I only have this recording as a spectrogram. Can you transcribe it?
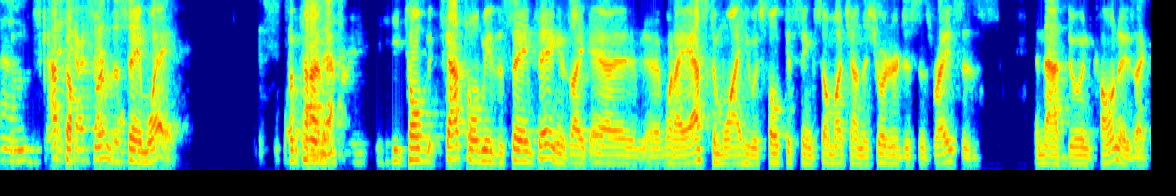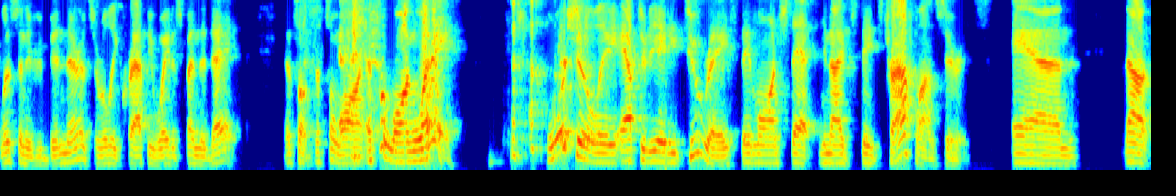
Um, Scott of the same way. One time he told me, Scott told me the same thing. Is like uh, when I asked him why he was focusing so much on the shorter distance races and not doing Kona, he's like, "Listen, if you've been there, it's a really crappy way to spend the day. That's a, that's a long that's a long way." Fortunately, after the 82 race, they launched that United States Triathlon Series. And now,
